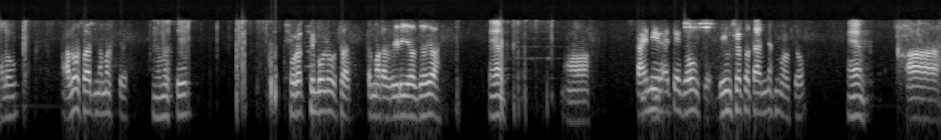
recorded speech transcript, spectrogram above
હેલો. હાલો સાહેબ નમસ્તે. નમસ્તે. સુરતથી બોલું સાહેબ તમારા વીડિયો જોયા? એમ. હા. કાયમી રાતે જોઉં છે. દિવસે તો ટાઈમ નથી મળતો. એમ. હા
